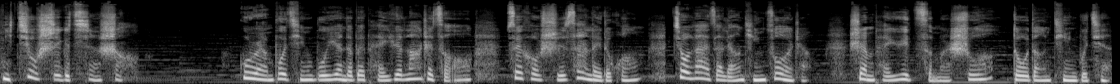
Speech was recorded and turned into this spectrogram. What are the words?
你就是一个禽兽！顾阮不情不愿的被裴玉拉着走，最后实在累得慌，就赖在凉亭坐着，任裴玉怎么说都当听不见。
